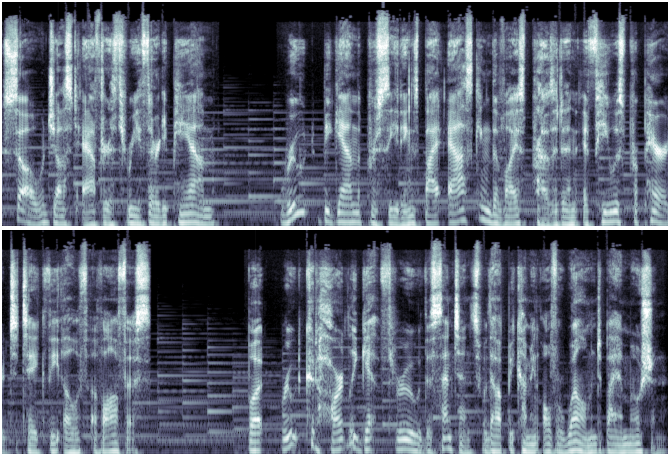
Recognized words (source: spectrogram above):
So, just after 3:30 p.m., Root began the proceedings by asking the vice president if he was prepared to take the oath of office. But Root could hardly get through the sentence without becoming overwhelmed by emotion.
